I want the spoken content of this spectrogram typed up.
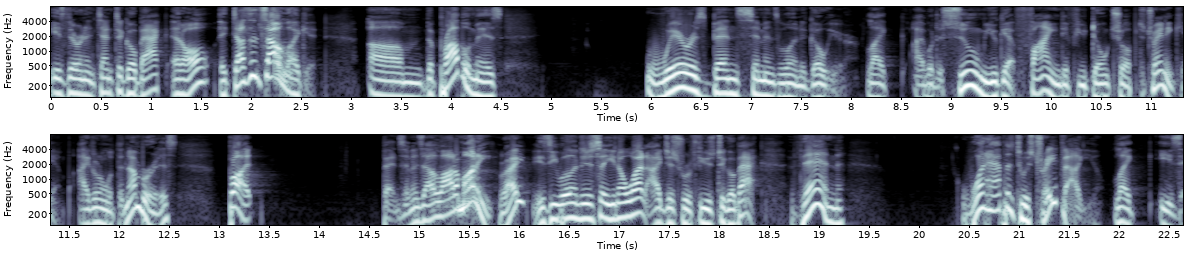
is there an intent to go back at all? It doesn't sound like it. Um, the problem is, where is Ben Simmons willing to go here? Like, I would assume you get fined if you don't show up to training camp. I don't know what the number is, but Ben Simmons had a lot of money, right? Is he willing to just say, you know what? I just refuse to go back. Then what happens to his trade value? Like, is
